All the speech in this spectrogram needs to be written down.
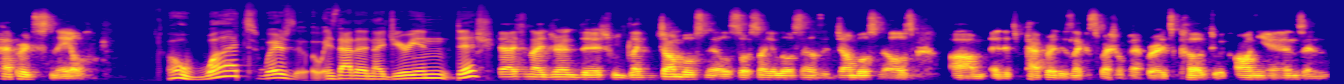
Peppered snail. Oh, what? Where's is that a Nigerian dish? Yeah, it's a Nigerian dish with like jumbo snails. So it's not your little snails, it's jumbo snails. Um, and it's peppered. It's like a special pepper. It's cooked with onions and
